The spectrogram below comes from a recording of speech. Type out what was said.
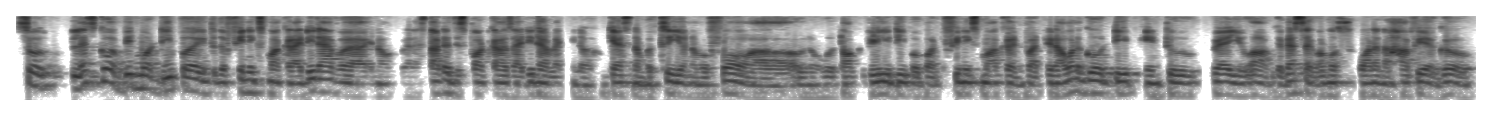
So let's go a bit more deeper into the Phoenix market. I did have, a, you know, when I started this podcast, I did have like you know guest number three or number four, uh, you know, who talk really deep about the Phoenix market. But you know, I want to go deep into where you are because that's like almost one and a half year ago.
